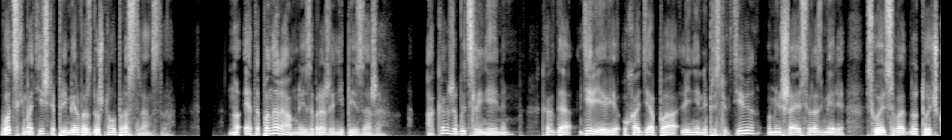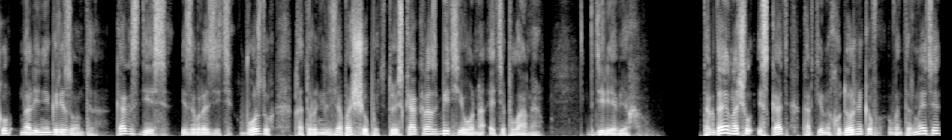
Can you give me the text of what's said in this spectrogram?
Вот схематичный пример воздушного пространства. Но это панорамное изображение пейзажа. А как же быть с линейным? Когда деревья, уходя по линейной перспективе, уменьшаясь в размере, сходятся в одну точку на линии горизонта. Как здесь изобразить воздух, который нельзя пощупать? То есть, как разбить его на эти планы в деревьях? Тогда я начал искать картины художников в интернете,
